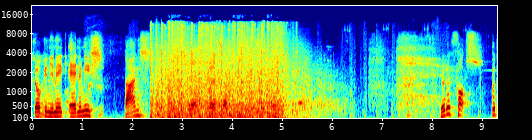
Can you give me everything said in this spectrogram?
So can you make enemies dance? Yeah. That's Who the fuck? What,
